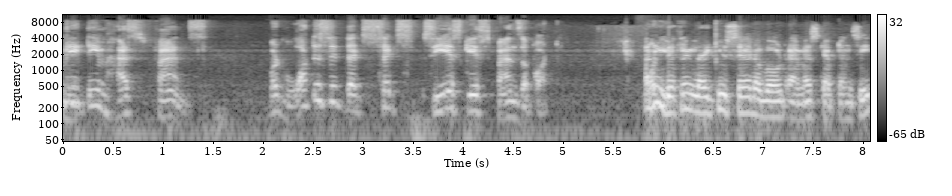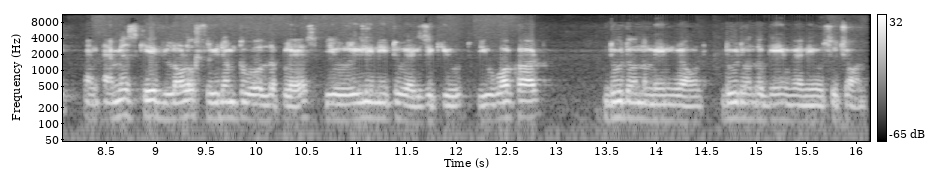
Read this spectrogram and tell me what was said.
Every team has fans, but what is it that sets CSK's fans apart? I think definitely, like you said about MS captaincy, and MS gave a lot of freedom to all the players. You really need to execute. You work hard, do it on the main ground, do it on the game when you switch on.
